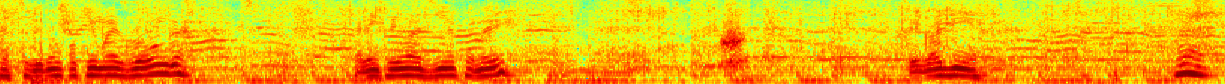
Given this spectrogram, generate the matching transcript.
Essa subida é um pouquinho mais longa. Ela é inclinadinha também. Pesadinha. Ah.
